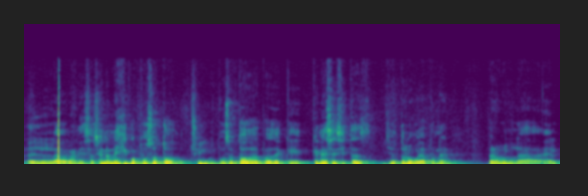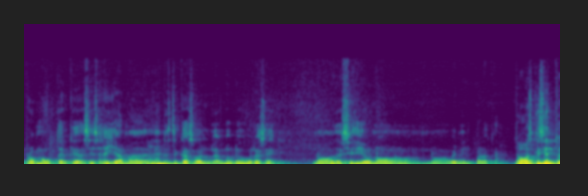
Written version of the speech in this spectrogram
la organización de México puso todo. Sí. Puso todo, pues de que, ¿qué necesitas? Yo te lo voy a poner, pero la, el promoter, que así se le llama, en este caso al, al, WRC, no, decidió no, no venir para acá. No, es que siento,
